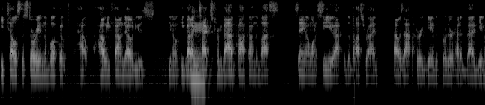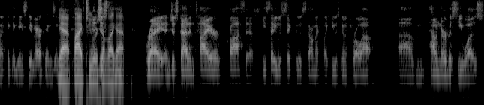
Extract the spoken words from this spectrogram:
He tells the story in the book of how how he found out he was, you know, he got a Mm. text from Babcock on the bus saying, "I want to see you after the bus ride." That was after a game that Brodeur had a bad game, I think, against the Americans. And Yeah, five two or just- something like that. Right. And just that entire process, he said he was sick to his stomach, like he was going to throw up, um, how nervous he was.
